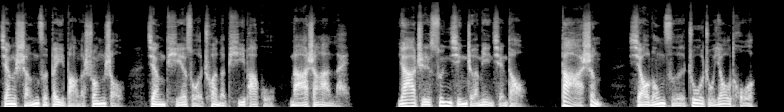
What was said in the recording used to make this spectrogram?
将绳子被绑了双手，将铁锁穿了琵琶骨，拿上岸来，押至孙行者面前道：“大圣，小龙子捉住妖驼，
